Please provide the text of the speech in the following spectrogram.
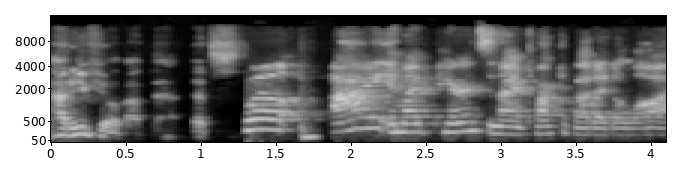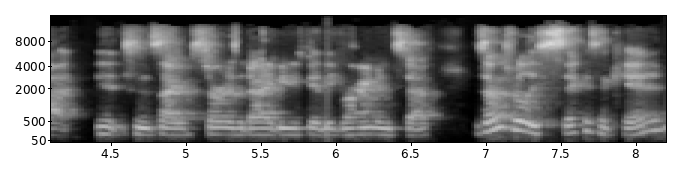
how do you feel about that? That's well, I and my parents and I have talked about it a lot since I've started the diabetes daily grind and stuff. Because I was really sick as a kid.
